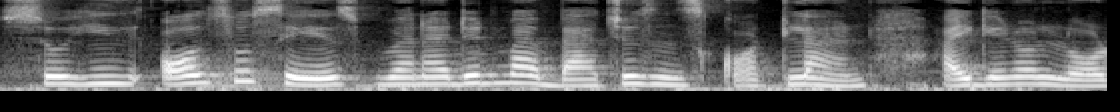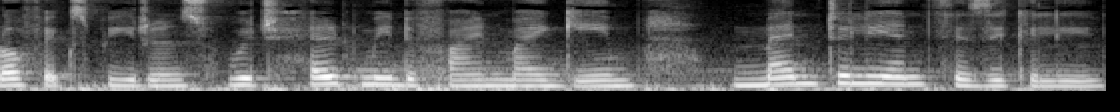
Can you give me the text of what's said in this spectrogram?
So he also says, when I did my batches in Scotland, I gained a lot of experience which helped me define my game mentally and physically.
